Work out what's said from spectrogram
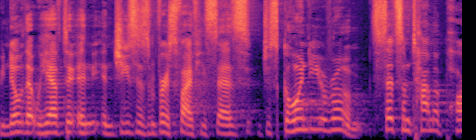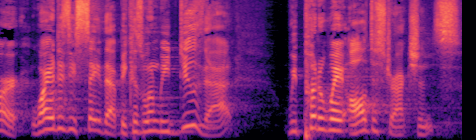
We know that we have to, and, and, Jesus in verse 5, he says, just go into your room, set some time apart. Why does he say that? Because when we do that, we put away all distractions,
